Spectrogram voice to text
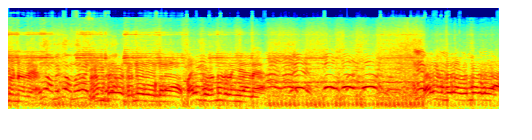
சொன்னது சொன்னது பைக் வந்து சொல்லுங்க போடுதா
